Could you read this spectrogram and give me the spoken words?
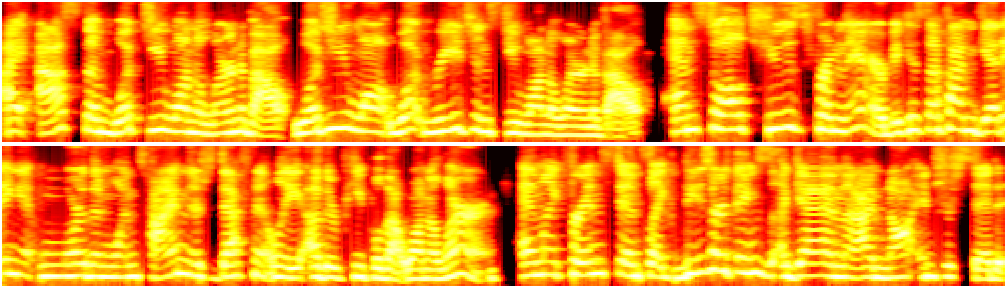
I asked them, what do you want to learn about? What do you want? What regions do you want to learn about? And so I'll choose from there because if I'm getting it more than one time, there's definitely other people that want to learn. And like, for instance, like these are things again that I'm not interested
